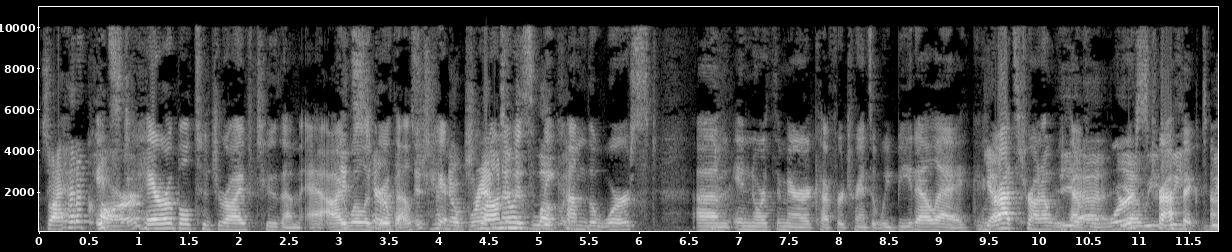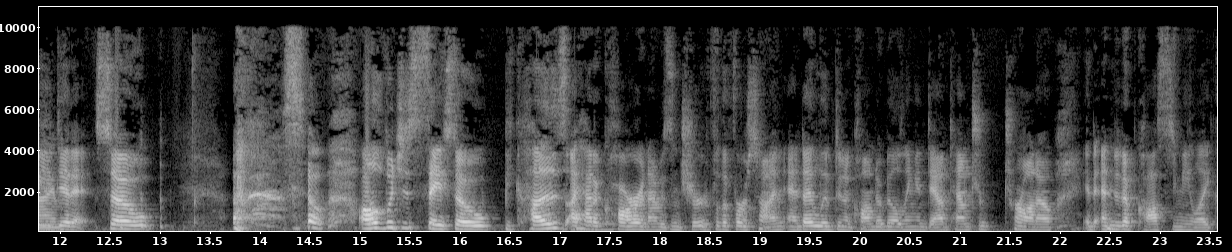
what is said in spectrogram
So I had a car. It's terrible to drive to them. I It's will agree with that. It's Ter- no, Toronto has lovely. become the worst um, in North America for transit. We beat LA. Congrats, Toronto. We have the worst we- traffic we, time. We did it. So, so all of which is to say, so because I had a car and I was insured for the first time, and I lived in a condo building in downtown Tr- Toronto, it ended up costing me like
